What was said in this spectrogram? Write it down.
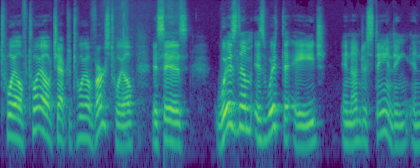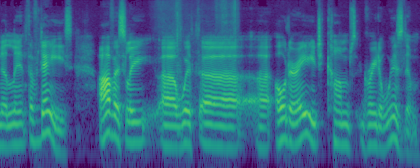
12 12, chapter 12, verse 12, it says, Wisdom is with the age and understanding in the length of days obviously, uh, with uh, uh, older age comes greater wisdom,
